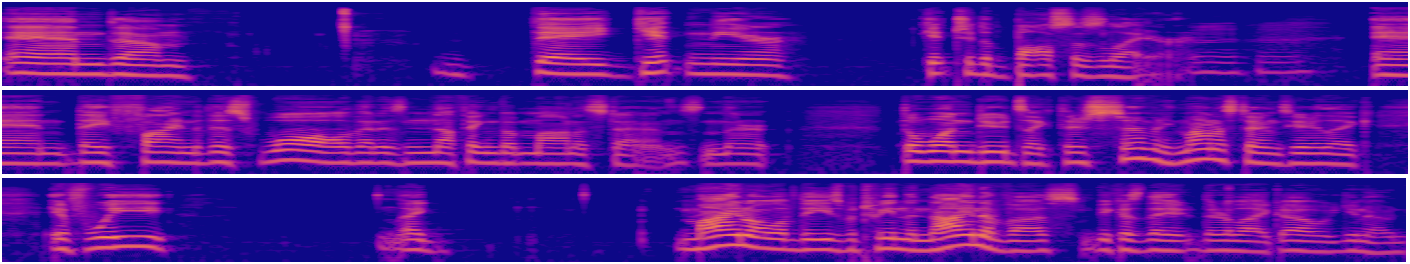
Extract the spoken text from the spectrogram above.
and um, they get near, get to the boss's lair, and they find this wall that is nothing but mana stones. And they're, the one dude's like, "There's so many mana stones here. Like, if we, like." Mine all of these between the nine of us because they they're like oh you know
